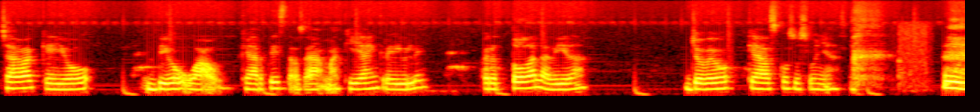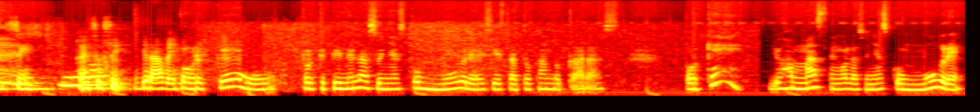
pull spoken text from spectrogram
chava que yo digo, wow, qué artista, o sea, maquilla increíble, pero toda la vida yo veo que asco sus uñas. Uy, sí, eso sí, grave. ¿Por qué? Porque tiene las uñas con mugre si está tocando caras. ¿Por qué? Yo jamás tengo las uñas con mugre.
